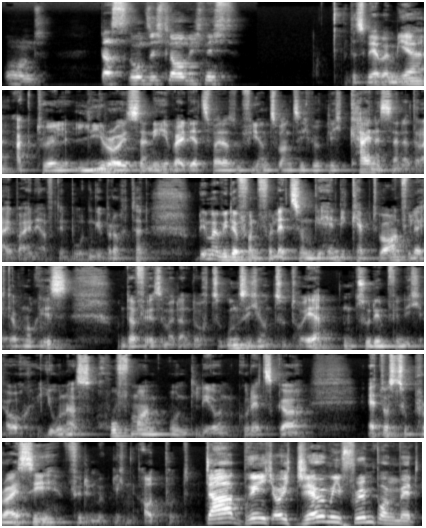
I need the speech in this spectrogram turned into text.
Und das lohnt sich, glaube ich, nicht. Das wäre bei mir aktuell Leroy Sané, weil der 2024 wirklich keines seiner drei Beine auf den Boden gebracht hat und immer wieder von Verletzungen gehandicapt war und vielleicht auch noch ist. Und dafür ist er mir dann doch zu unsicher und zu teuer. Und zudem finde ich auch Jonas Hofmann und Leon Goretzka etwas zu pricey für den möglichen Output. Da bringe ich euch Jeremy Frimpong mit.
